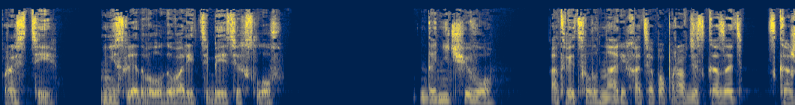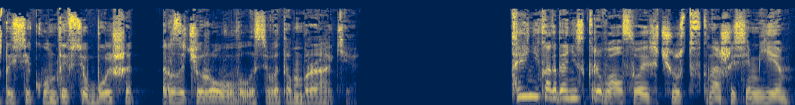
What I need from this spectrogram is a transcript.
«Прости, не следовало говорить тебе этих слов». «Да ничего», — ответила Нари, хотя, по правде сказать, с каждой секундой все больше разочаровывалась в этом браке. «Ты никогда не скрывал своих чувств к нашей семье.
